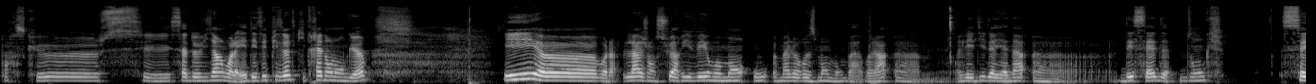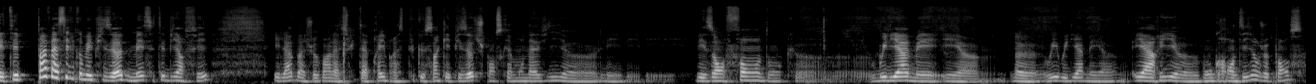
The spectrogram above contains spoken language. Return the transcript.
parce que c'est ça devient voilà il y a des épisodes qui traînent en longueur et euh, voilà, là j'en suis arrivée au moment où malheureusement, bon bah voilà, euh, Lady Diana euh, décède. Donc ça a été pas facile comme épisode, mais c'était bien fait. Et là, bah, je vais voir la suite après. Il me reste plus que 5 épisodes. Je pense qu'à mon avis, les, les, les, enfants, donc William et, et oui William et, et Harry vont grandir, je pense.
